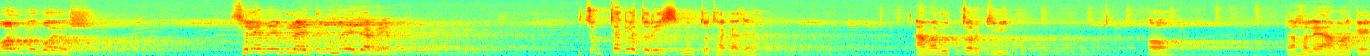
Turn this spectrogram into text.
অল্প বয়স। ছেলে মেয়েগুলো এতিম হয়ে যাবে। চুপ থাকলে তো রিস্ক মুক্ত থাকা যায়। আমার উত্তর কি? ও তাহলে আমাকে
